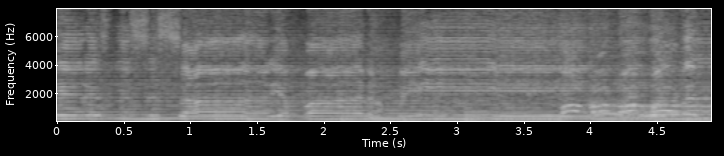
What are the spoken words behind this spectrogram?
Que eres necesaria para mí. Me vuelve loco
